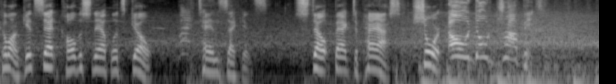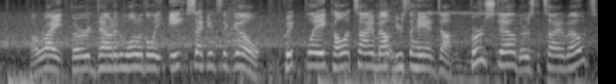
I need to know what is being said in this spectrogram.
Come on, get set. Call the snap. Let's go. 10 seconds. Stout back to pass. Short. Oh, don't drop it. All right, third down and one with only eight seconds to go. Quick play, call a timeout. Here's the handoff. First down, there's the timeout.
